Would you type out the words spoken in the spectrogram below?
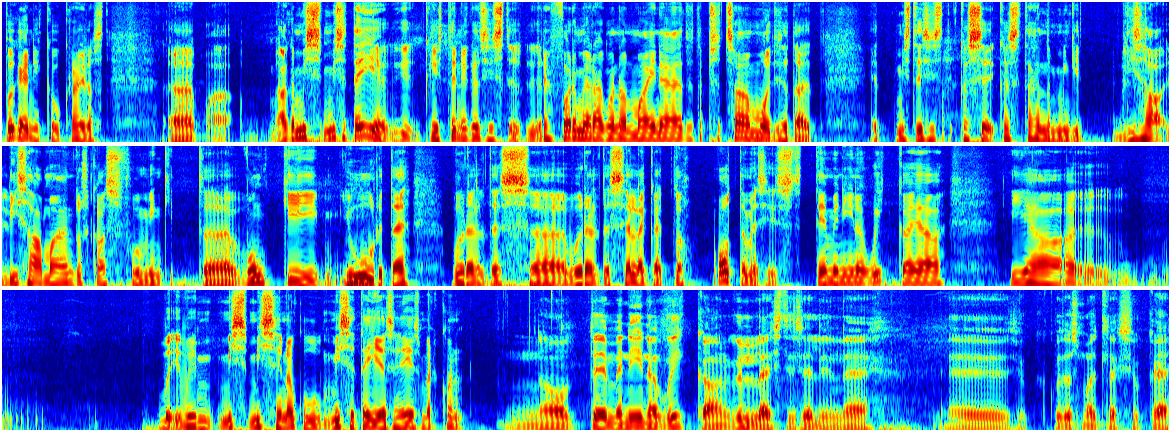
põgenikke Ukrainast aga mis, mis teie, Kristjan, ega siis Reformierakonnal ma ei näe täpselt samamoodi seda, et et mis te siis, kas see, kas see tähendab mingit lisa, lisamajanduskasvu, mingit vunki juurde, võrreldes, võrreldes sellega, et noh, ootame siis, teeme nii nagu ikka ja ja või, või mis, mis see nagu, mis see teie see eesmärk on? no teeme nii, nagu ikka, on küll hästi selline niisugune, kuidas ma ütleks, niisugune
